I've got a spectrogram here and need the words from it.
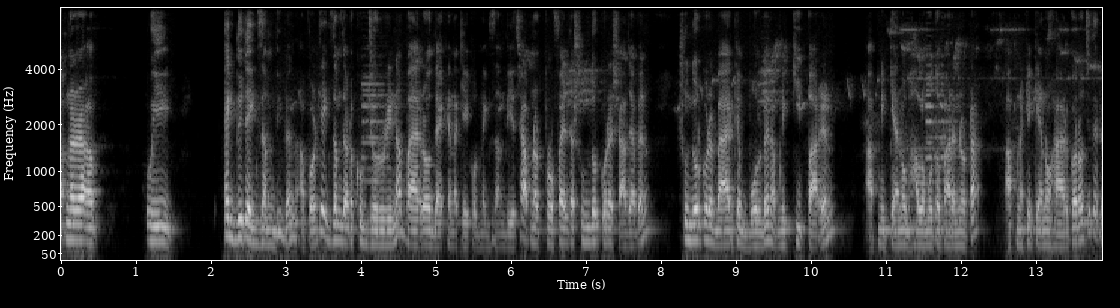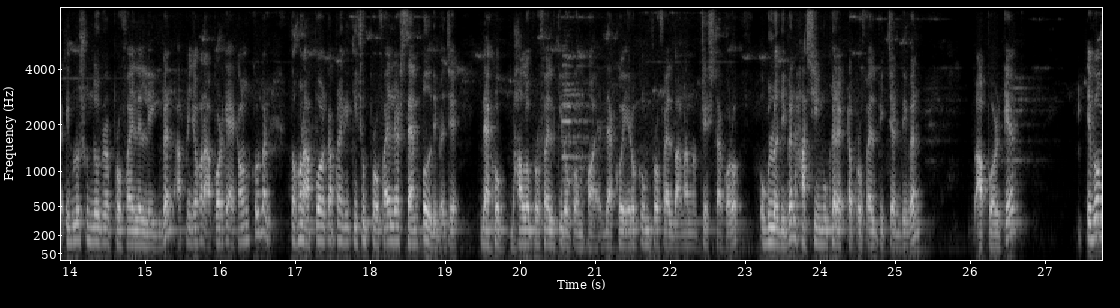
আপনারা, ওই এক, দুইটা এক্সাম দিবেন আপওয়ার্কে এক্সাম দেওয়াটা খুব জরুরি না বায়াররাও দেখে না কে কোন এক্সাম দিয়েছে। আপনার প্রোফাইলটা সুন্দর করে সাজাবেন, সুন্দর করে বায়ারকে বলবেন আপনি কি পারেন, আপনি কেন ভালো মতো পারেন ওটা। আপনাকে কেন হায়ার করা উচিত? এগুলো সুন্দর করে প্রোফাইলে লিখবেন। আপনি যখন আপওয়ার্কে অ্যাকাউন্ট খুলবেন, তখন আপওয়ার্ক আপনাকে কিছু প্রোফাইলের স্যাম্পল দিবে যে, দেখো, ভালো প্রোফাইল কীরকম হয়? দেখো, এরকম প্রোফাইল বানানোর চেষ্টা করো। ওগুলো দিবেন, হাসি মুখের একটা প্রোফাইল পিকচার দিবেন আপওয়ার্কে এবং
